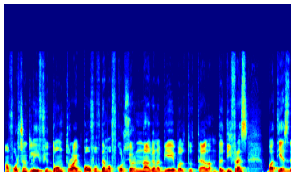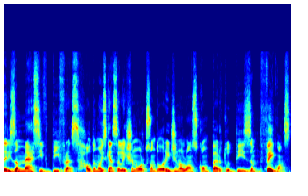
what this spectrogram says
Unfortunately, if you don't try both of them, of course, you're not gonna be able to tell the difference. But yes, there is a massive difference how the noise cancellation works on the original ones compared to these fake ones.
